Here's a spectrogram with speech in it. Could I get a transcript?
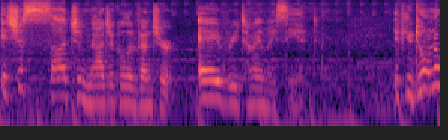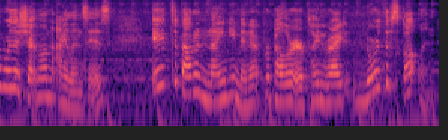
it's just such a magical adventure every time I see it. If you don't know where the Shetland Islands is, it's about a 90 minute propeller airplane ride north of Scotland.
